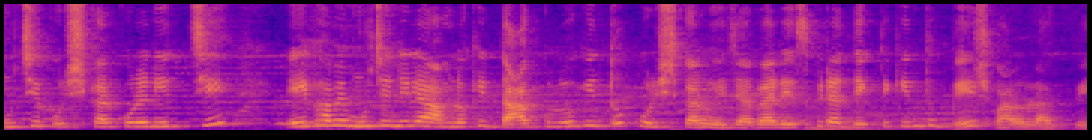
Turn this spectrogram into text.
মুছে পরিষ্কার করে নিচ্ছি। এইভাবে মুছে নিলে আমলকির দাগগুলো কিন্তু পরিষ্কার হয়ে যাবে, আর রেসিপিটা দেখতে কিন্তু বেশ ভালো লাগবে।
